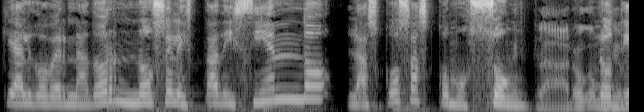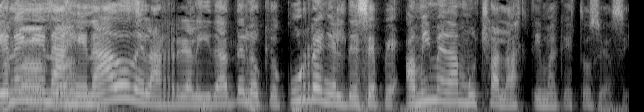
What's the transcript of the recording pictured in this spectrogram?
Que al gobernador no se le está diciendo las cosas como son. Claro, como Lo tienen pasa. enajenado de la realidad de lo que ocurre en el DCP. A mí me da mucha lástima que esto sea así,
